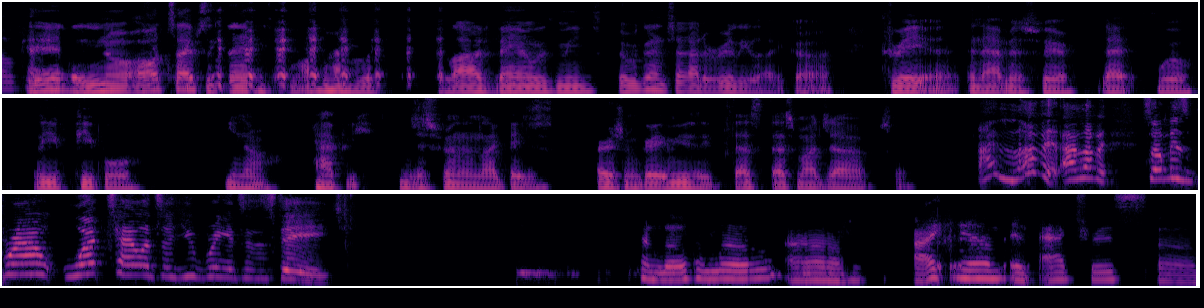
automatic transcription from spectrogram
Okay. Yeah, you know, all types of things. I'm gonna have a, a live band with me, so we're gonna try to really like uh, create a, an atmosphere that will leave people, you know, happy and just feeling like they just heard some great music. That's that's my job. So I love it. I love it. So Ms. Brown, what talents are you bringing to the stage? Hello, hello. Um, I am an actress, uh,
